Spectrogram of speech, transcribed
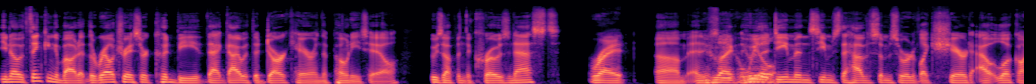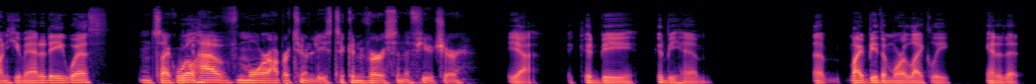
you know, thinking about it, the rail tracer could be that guy with the dark hair and the ponytail who's up in the crow's nest Right. um, and who, like, who the we'll- demon seems to have some sort of like shared outlook on humanity with. It's like we'll have more opportunities to converse in the future. Yeah, it could be could be him. That might be the more likely candidate.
